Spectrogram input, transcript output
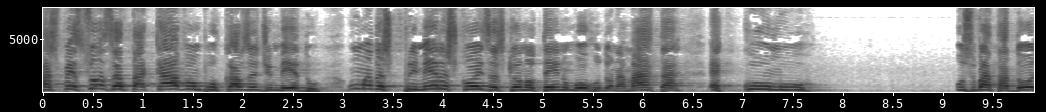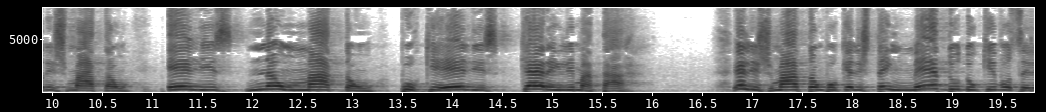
As pessoas atacavam por causa de medo. Uma das primeiras coisas que eu notei no Morro Dona Marta é como os matadores matam. Eles não matam porque eles querem lhe matar. Eles matam porque eles têm medo do que você,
